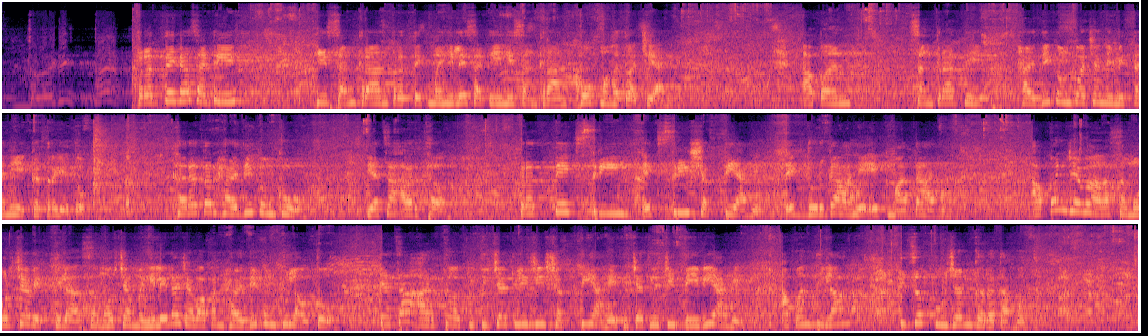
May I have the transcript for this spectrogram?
प्रत्येकासाठी ही संक्रांत प्रत्येक महिलेसाठी ही संक्रांत खूप महत्त्वाची आहे. आपण संक्रांतीत हळदी कुंकवाच्या निमित्ताने एकत्र येतो. खरं तर हळदी कुंकू याचा अर्थ प्रत्येक स्त्री एक स्त्री शक्ती आहे एक दुर्गा आहे एक माता आहे. आपण जेव्हा समोरच्या व्यक्तीला समोरच्या महिलेला जेव्हा आपण हळदी कुंकू लावतो त्याचा अर्थ की तिच्यातली जी शक्ती आहे तिच्यातली जी देवी आहे आपण तिला तिचं पूजन करत आहोत.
